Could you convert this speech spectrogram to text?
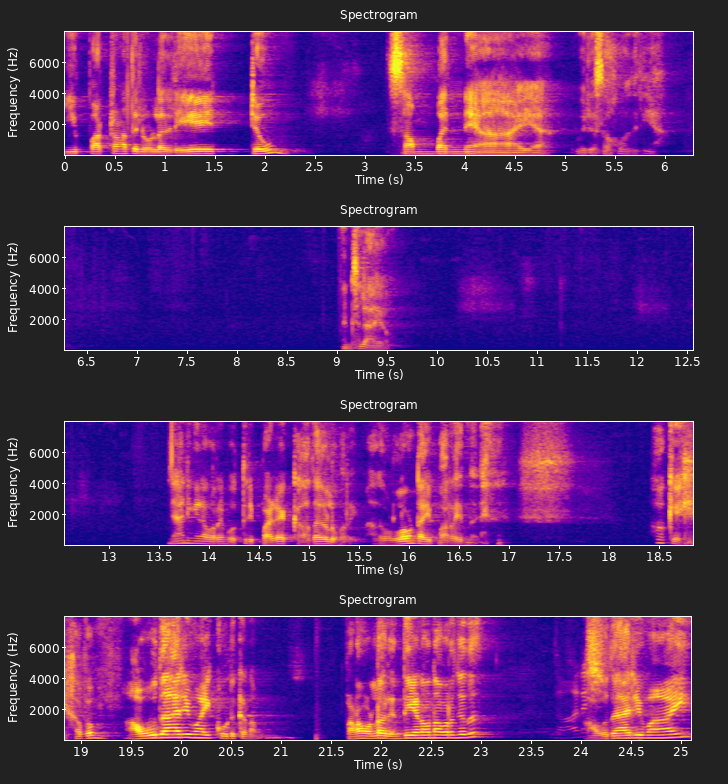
ഈ പട്ടണത്തിലുള്ളതിൽ ഏറ്റവും സമ്പന്നയായ ഒരു സഹോദരിയാണ് മനസ്സിലായോ? ഞാനിങ്ങനെ പറയുമ്പോൾ ഒത്തിരി പഴയ കഥകൾ പറയും. അത് ഉള്ളതുകൊണ്ടായി പറയുന്നത് ഓക്കെ അപ്പം ഔദാര്യമായി കൊടുക്കണം. പണമുള്ളവർ എന്ത് ചെയ്യണമെന്നാണ് പറഞ്ഞത്? ഔദാര്യമായി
